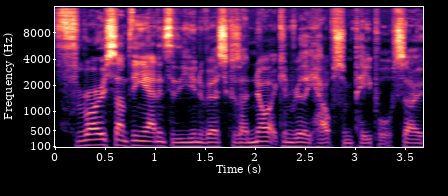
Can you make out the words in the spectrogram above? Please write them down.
throw something out into the universe because I know it can really help some people. So,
